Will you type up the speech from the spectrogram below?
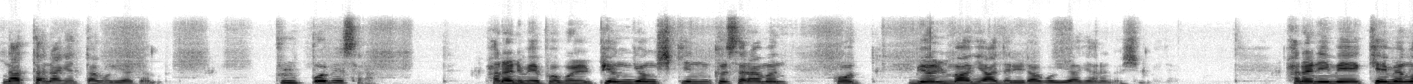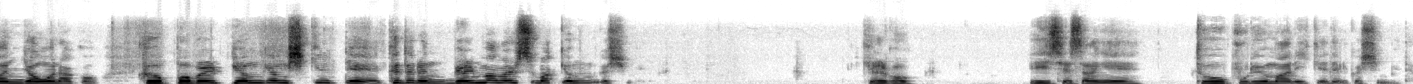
나타나겠다고 이야기합니다. 불법의 사람. 하나님의 법을 변경시킨 그 사람은 곧 멸망의 아들이라고 이야기하는 것입니다. 하나님의 계명은 영원하고 그 법을 변경시킬 때 그들은 멸망할 수밖에 없는 것입니다. 결국 이 세상에 두 부류만 있게 될 것입니다.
